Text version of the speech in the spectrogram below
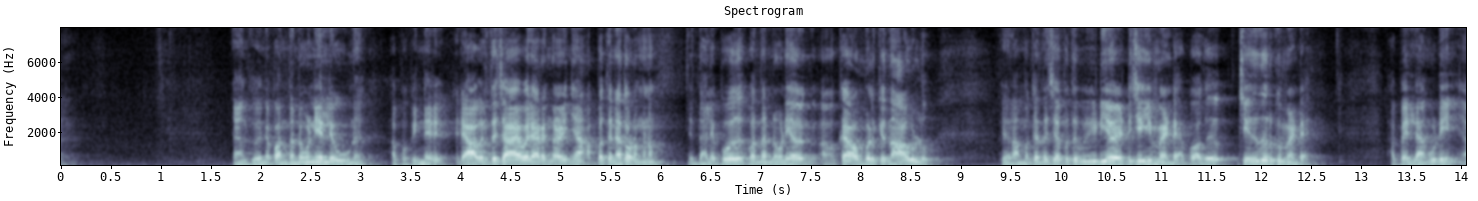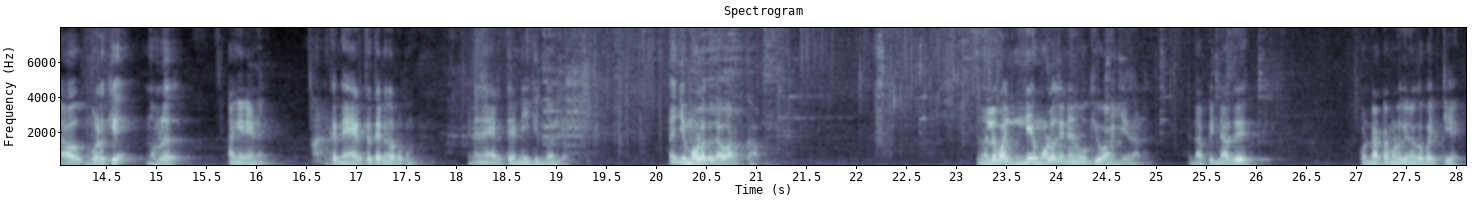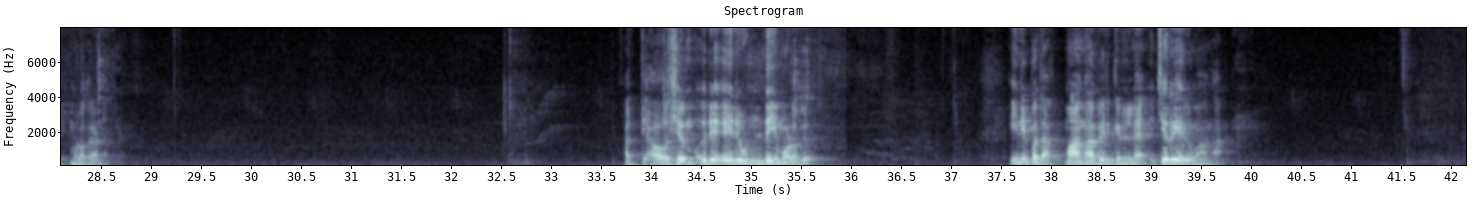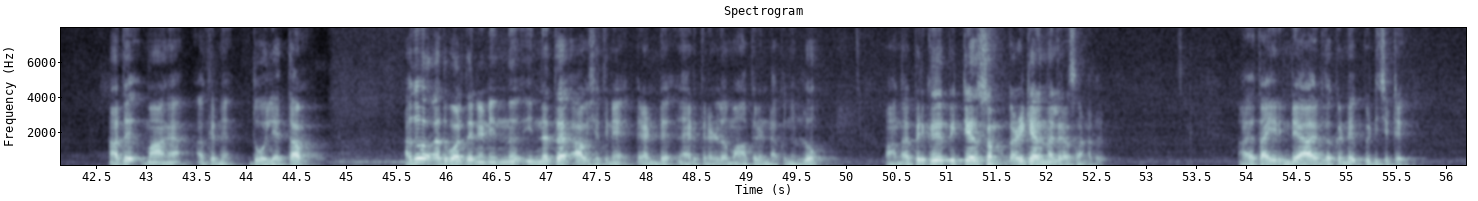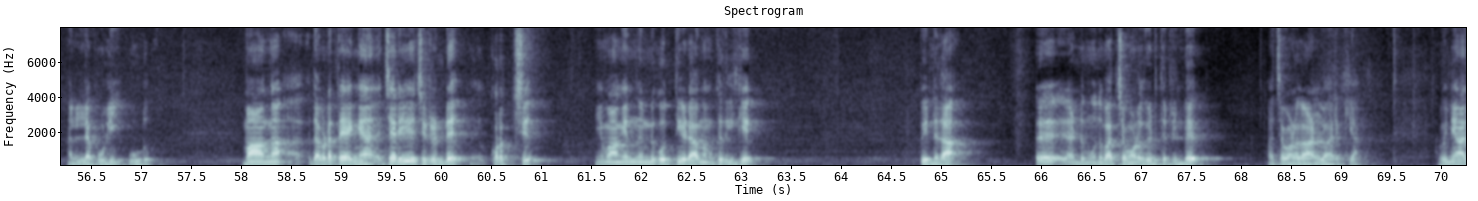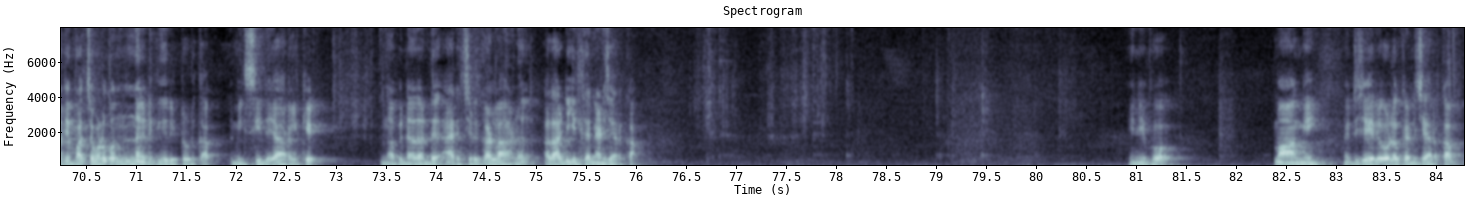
ഞങ്ങൾക്ക് പിന്നെ പന്ത്രണ്ട് മണിയല്ലേ ഊണ്. അപ്പോൾ പിന്നെ രാവിലത്തെ ചായ പലഹാരം കഴിഞ്ഞാൽ അപ്പം തന്നെ തുടങ്ങണം. എന്നാലും ഇപ്പോൾ പന്ത്രണ്ട് മണി ഒക്കെ ആകുമ്പോഴേക്കൊന്നും ആവുള്ളൂ. പിന്നെ നമുക്കെന്ന് വെച്ചാൽ ഇപ്പോൾ ഇത് വീഡിയോ ആയിട്ട് ചെയ്യും വേണ്ടേ? അപ്പോൾ അത് ചെയ്ത് തീർക്കും വേണ്ടേ? അപ്പോൾ എല്ലാം കൂടി ആകുമ്പോഴേക്ക് നമ്മൾ അങ്ങനെയാണ്. ഒക്കെ നേരത്തെ തന്നെ തുടങ്ങും. പിന്നെ നേരത്തെ എണീക്കുന്നതല്ലേ? ഇനി മുളക് ഇതാ വറക്കാം. ഇത് നല്ല വലിയ മുളകിനെ നോക്കി വാങ്ങിയതാണ്. എന്നാൽ പിന്നെ അത് കൊണ്ടാട്ട മുളകിനൊക്കെ പറ്റിയ മുളകാണ്. അത്യാവശ്യം ഒരു എരുണ്ട് ഈ മുളക്. ഇനിയിപ്പോൾ താ മാങ്ങാ പെരുക്കിനുള്ള ചെറിയൊരു മാങ്ങ. അത് മാങ്ങ ഒക്കെ തോലിയെത്താം. അത് അതുപോലെ തന്നെയാണ് ഇന്ന് ഇന്നത്തെ ആവശ്യത്തിന് രണ്ട് നേരത്തിനുള്ളത് മാത്രമേ ഉണ്ടാക്കുന്നുള്ളൂ. മാങ്ങാപ്പരിക്ക് പിറ്റേ ദിവസം കഴിക്കാനും നല്ല രസമാണത്. അത് തൈരിന്റെ ആ ഇതൊക്കെ ഉണ്ട് പിടിച്ചിട്ട് നല്ല പുളി കൂടും. മാങ്ങ ഇതവിടെ തേങ്ങ ചിരവി വെച്ചിട്ടുണ്ട്. കുറച്ച് ഈ മാങ്ങ നിന്ന് കൊത്തിയിടാം നമുക്കിതിലേക്ക്. പിന്നെ ഇതാ രണ്ട് മൂന്ന് പച്ചമുളക് എടുത്തിട്ടുണ്ട്. പച്ചമുളകാണല്ലോ അരയ്ക്കുക. അപ്പോൾ ഇനി ആദ്യം പച്ചമുളക് ഒന്ന് അങ്ങോട്ട് കീറിയിട്ട് കൊടുക്കാം മിക്സീന്റെ ജാറിലേക്ക്. എന്നാൽ പിന്നെ അതുകൊണ്ട് അരച്ചെടുക്കാനുള്ളതാണ് അത് അടിയിൽ തന്നെയാണ് ചേർക്കാം. ഇനിയിപ്പോൾ മാങ്ങയും മറ്റ് ചേരുവകളൊക്കെയാണ് ചേർക്കാം.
